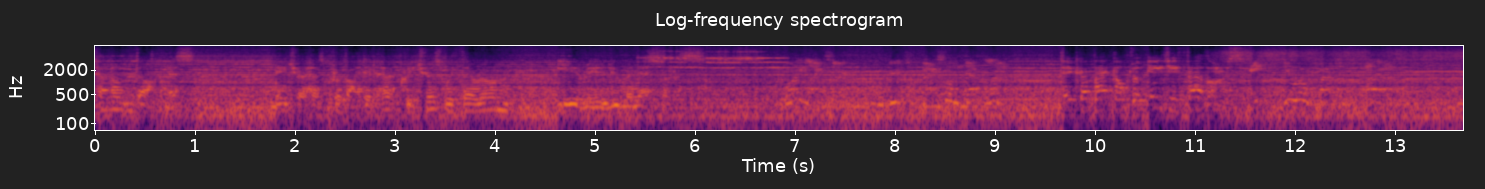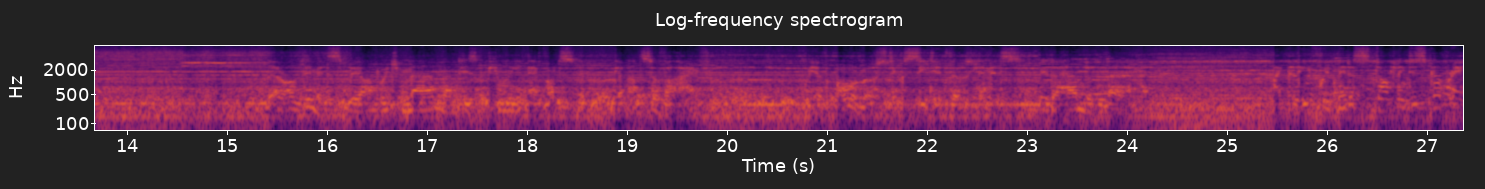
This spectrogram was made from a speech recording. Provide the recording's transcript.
Eternal darkness, nature has provided her creatures with their own eerie luminescence. Warning light, sir. We've maximum depth limit. Take her back up to 80 fathoms. Eight zero fathoms. Aye, aye. There are limits beyond which man and his puny efforts cannot survive. We have almost exceeded those limits by the hand of man. We've made a startling discovery.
